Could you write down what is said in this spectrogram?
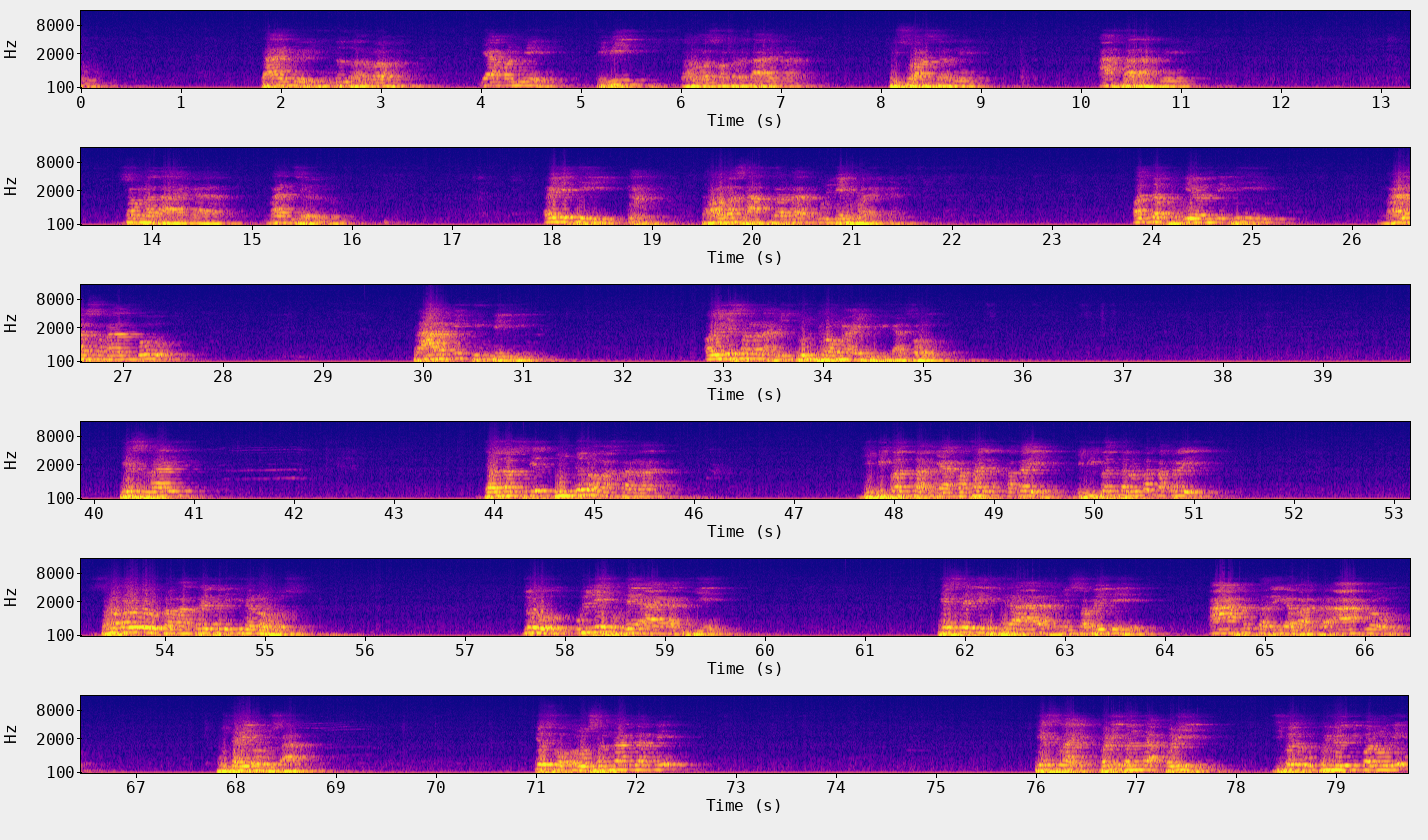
चाहे त्यो हिन्दू धर्म या अन्य विविध धर्म सम्प्रदायमा विश्वास गर्ने आस्था राख्ने सम्प्रदायका मान्छेहरू अहिले ती धर्मशास्त्रमा उल्लेख भएका अझ भन्ने हो भनेदेखि मानव समाजको प्रारम्भिक दिनदेखि अहिलेसम्म हामी जुन ठाउँमा आइपुगेका छौँ त्यसलाई जसले जुन जुन अवस्थामा लिपिबद्ध या कतै कतै लिपिबद्ध रूपमा कतै श्रवणको रूपमा मात्रै पनि किन नहोस् जो उल्लेख हुँदै आएका थिए त्यसलाई लेखेर आएर हामी सबैले आफ्नो तरिकाबाट आफ्नो बुझाइ अनुसार त्यसको अनुसन्धान गर्ने त्यसलाई बढीभन्दा बढी जीवन उपयोगी बनाउने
